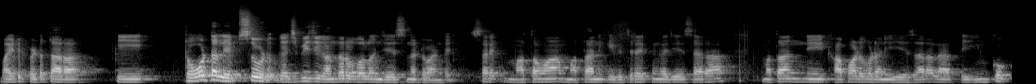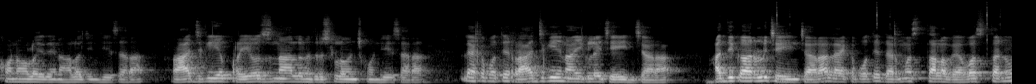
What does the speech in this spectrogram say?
బయట పెడతారా? ఈ టోటల్ ఎపిసోడ్ గజిబిజి గందరగోళం చేసినటువంటి సరే మతమా మతానికి వ్యతిరేకంగా చేశారా? మతాన్ని కాపాడుకోవడానికి చేశారా? లేకపోతే ఇంకొక కోణంలో ఏదైనా ఆలోచన చేశారా? రాజకీయ ప్రయోజనాలను దృష్టిలో ఉంచుకొని చేశారా? లేకపోతే రాజకీయ నాయకులే చేయించారా? అధికారులు చేయించారా? లేకపోతే ధర్మస్థల వ్యవస్థను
